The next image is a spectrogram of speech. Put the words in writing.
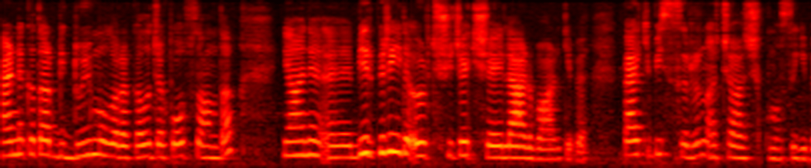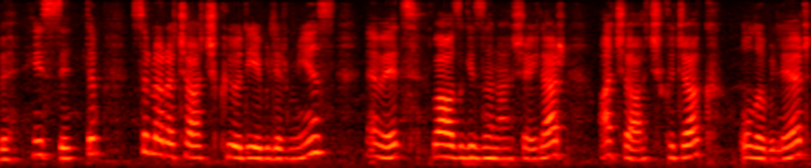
Her ne kadar bir duyum olarak alacak olsan da yani birbiriyle örtüşecek şeyler var gibi. Belki bir sırrın açığa çıkması gibi hissettim. Sırlar açığa çıkıyor diyebilir miyiz? Evet, bazı gizlenen şeyler açığa çıkacak olabilir.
